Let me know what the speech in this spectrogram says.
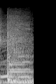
you.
